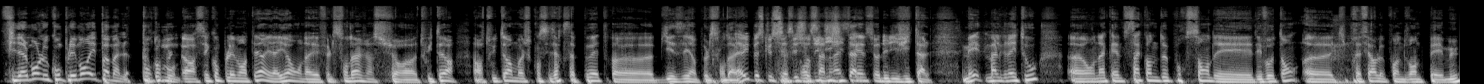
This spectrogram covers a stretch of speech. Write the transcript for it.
Finalement, le complément est pas mal pour tout le monde. Alors c'est complémentaire et d'ailleurs on avait fait le sondage hein, sur euh, Twitter. Alors Twitter, moi je considère que ça peut être euh, biaisé un peu le sondage. Ah oui, parce que c'est sur du digital. sur du digital. Mais malgré tout, euh, on a quand même 52% des, des votants euh, qui préfèrent le point de vente PMU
